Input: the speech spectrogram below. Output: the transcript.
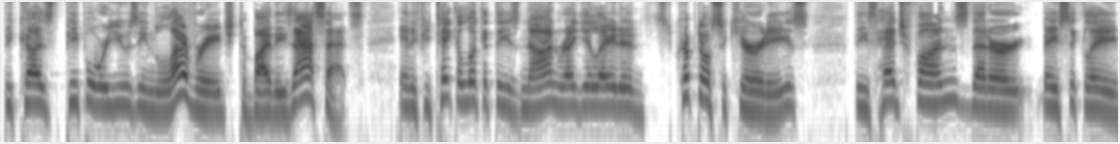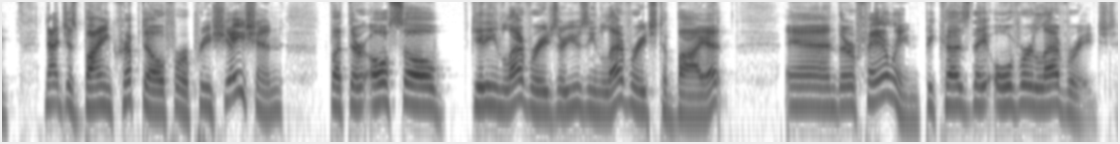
because people were using leverage to buy these assets. And if you take a look at these non regulated crypto securities, these hedge funds that are basically not just buying crypto for appreciation, but they're also getting leverage. They're using leverage to buy it, and they're failing because they over leveraged.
